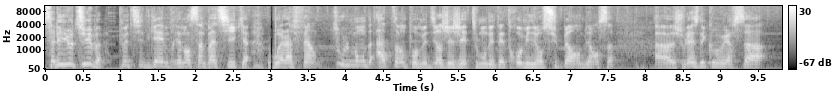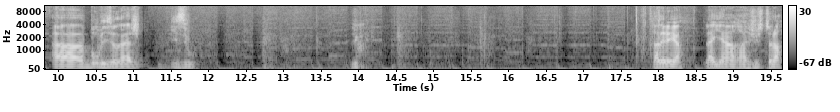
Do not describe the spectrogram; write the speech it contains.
Salut YouTube Petite game vraiment sympathique où à la fin tout le monde attend pour me dire GG, tout le monde était trop mignon, super ambiance. Euh, je vous laisse découvrir ça, euh, bon visionnage, bisous. Du coup... Regardez les gars, là il y a un rat juste là.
